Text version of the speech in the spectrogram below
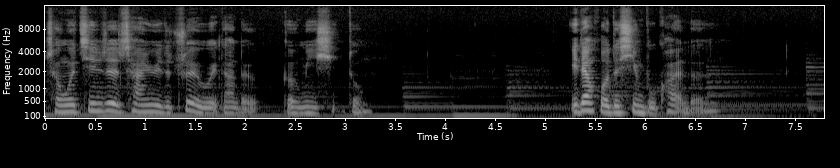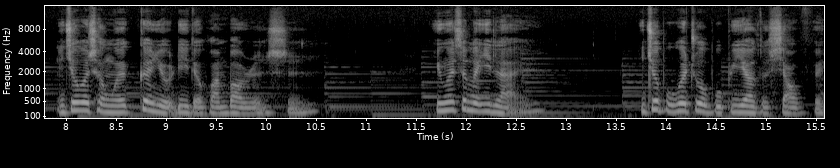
成为今日参与的最伟大的革命行动。一旦活得幸福快乐，你就会成为更有力的环保人士，因为这么一来，你就不会做不必要的消费。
